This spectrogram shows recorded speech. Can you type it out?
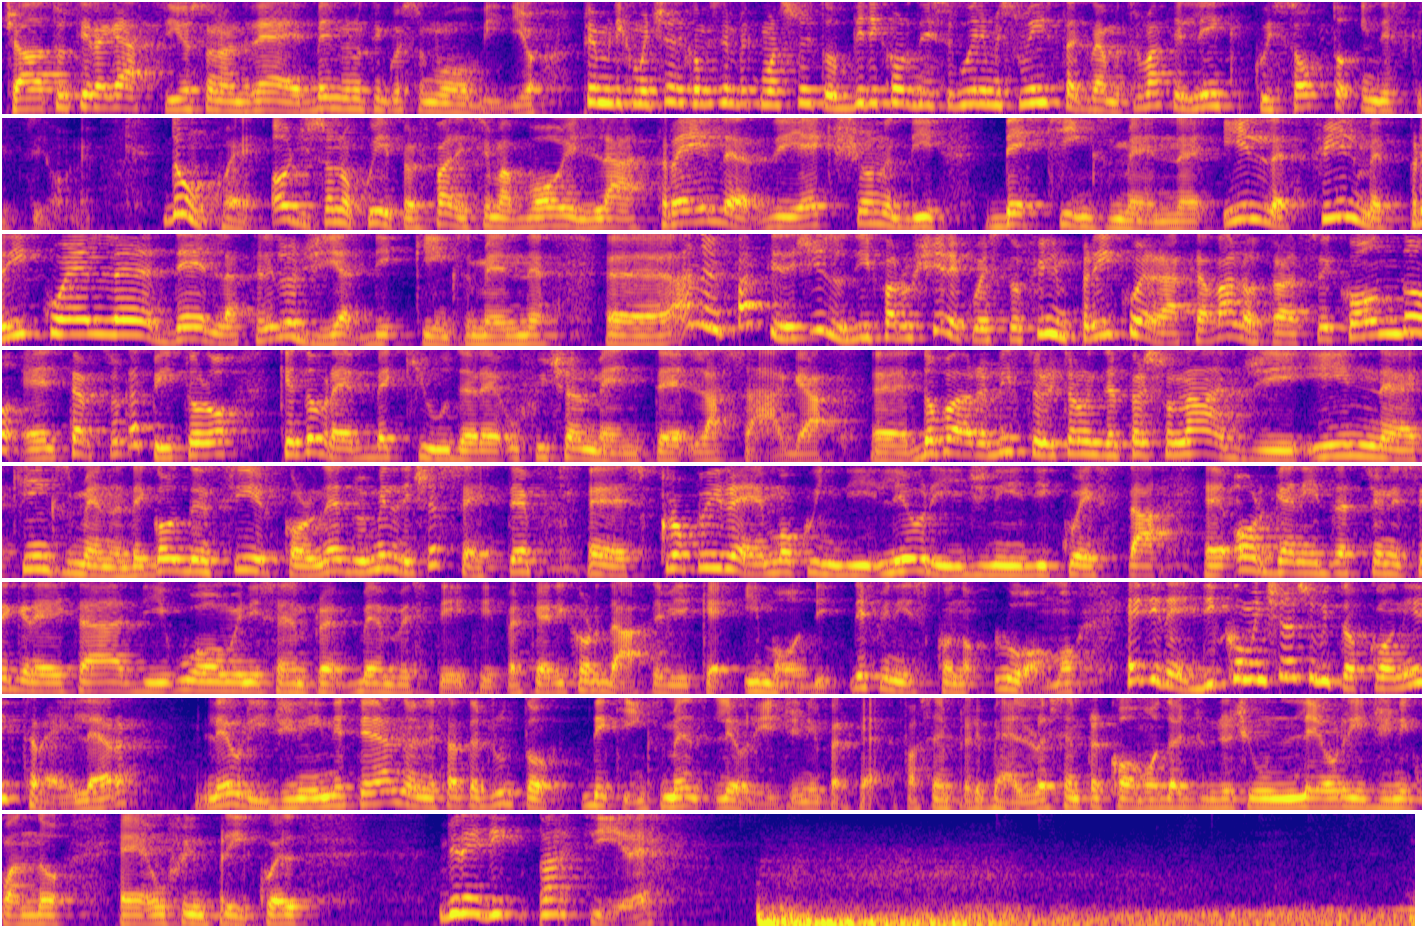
Ciao a tutti ragazzi, io sono Andrea e benvenuti in questo nuovo video. Prima di cominciare, come sempre, come al solito, vi ricordo di seguirmi su Instagram, trovate il link qui sotto in descrizione. Dunque, oggi sono qui per fare insieme a voi la trailer reaction di The Kingsman, il film prequel della trilogia di Kingsman. Eh, hanno infatti deciso di far uscire questo film prequel a cavallo tra il secondo e il terzo capitolo che dovrebbe chiudere ufficialmente la saga. Eh, dopo aver visto i ritorni dei personaggi in Kingsman The Golden Circle Circle nel 2017 eh, scopriremo quindi le origini di questa eh, organizzazione segreta di uomini sempre ben vestiti perché ricordatevi che i modi definiscono l'uomo e direi di cominciare subito con il trailer le origini, in italiano è stato aggiunto The Kingsman, le origini, perché fa sempre bello, è sempre comodo aggiungerci un le origini quando è un film prequel. Direi di partire.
